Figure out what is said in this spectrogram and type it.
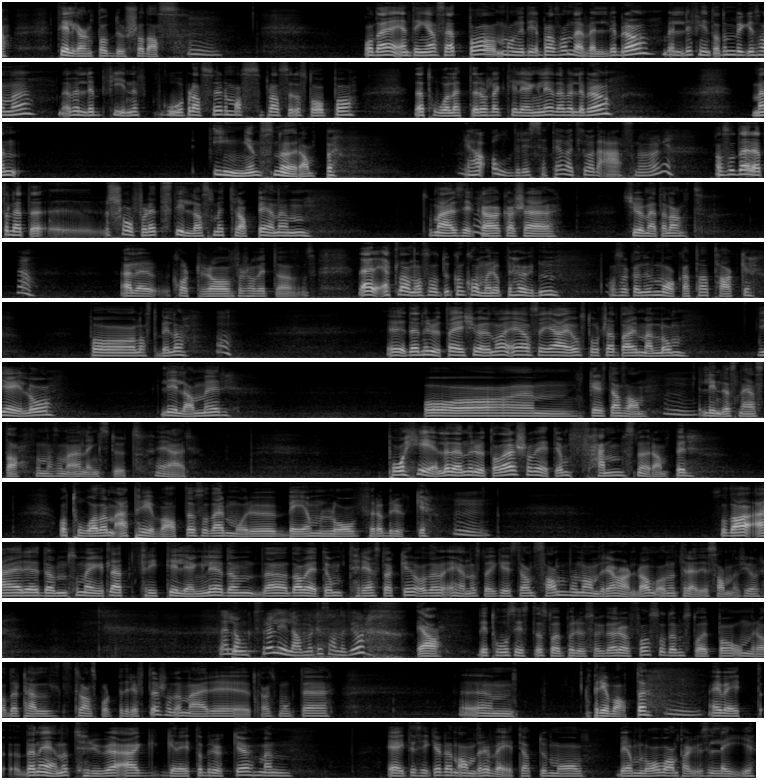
tilgang på dusj og dass. Mm. Og det er en ting jeg har sett på mange av de plassene. Det er veldig bra. Veldig fint at de bygger sånne. Det er veldig fine, gode plasser. Det er masse plasser å stå på. Det er toaletter og slikt tilgjengelig. Det er veldig bra. Men ingen snørampe. Jeg har aldri sett det. Jeg vet ikke hva det er for noen gang. Jeg. Altså, det er rett og slett eh, Se for deg et stillas med trapp i ene enden. Som er ca. kanskje 20 meter langt. Ja. Eller kortere og for så vidt. Det er et eller annet sånn at du kan komme deg opp i høgden, og så kan du måke ta taket på lastebilen. Mm. Eh, Den ruta jeg kjører nå, er, altså, jeg er jo stort sett da imellom Geilo, Lillehammer og um, Kristiansand. Mm. Lindesnes, da, som som er lengst ut. Jeg er. På hele den ruta der så vet jeg om fem snøramper. Og to av dem er private, så der må du be om lov for å bruke. Mm. Så da er de som egentlig er fritt tilgjengelig, de, da, da vet jeg om tre stykker. Og den ene står i Kristiansand, den andre i Arendal og den tredje i Sandefjord. Det er langt fra Lillehammer til Sandefjord. Ja. De to siste står på Rushøgda og Raufoss, og de står på områder til transportbedrifter, så de er i utgangspunktet um, private. Mm. Jeg vet Den ene tror jeg er greit å bruke, men jeg er ikke sikker. Den andre vet jeg at du må be om lov, og antageligvis leie.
